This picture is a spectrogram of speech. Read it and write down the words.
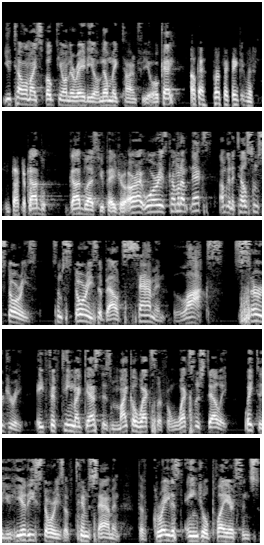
you tell them I spoke to you on the radio, and they'll make time for you. Okay? Okay, perfect. Thank you, Ms. Dr. God, God bless you, Pedro. All right, Warriors, coming up next, I'm going to tell some stories. Some stories about salmon, lox, surgery. 815, my guest is Michael Wexler from Wexler's Deli. Wait till you hear these stories of Tim Salmon, the greatest angel player since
